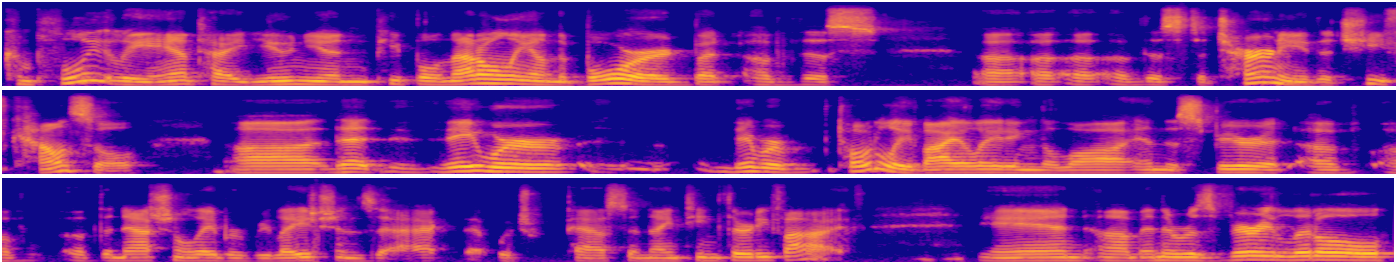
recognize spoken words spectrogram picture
completely anti-union people, not only on the board but of this uh, uh, of this attorney, the chief counsel, uh, that they were they were totally violating the law and the spirit of, of, of the National Labor Relations Act that which passed in 1935, and um, and there was very little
